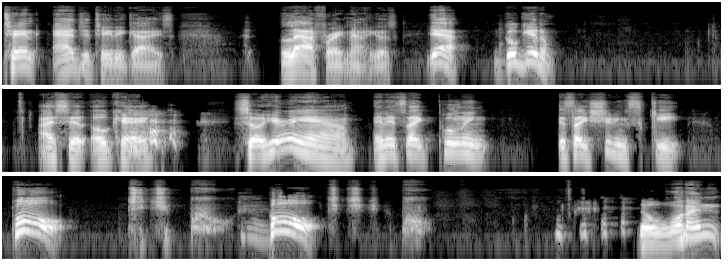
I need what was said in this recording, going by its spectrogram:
ten agitated guys, laugh right now? He goes, Yeah, go get them. I said, okay. so here I am, and it's like pulling, it's like shooting skeet. Pull. Pull. The one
